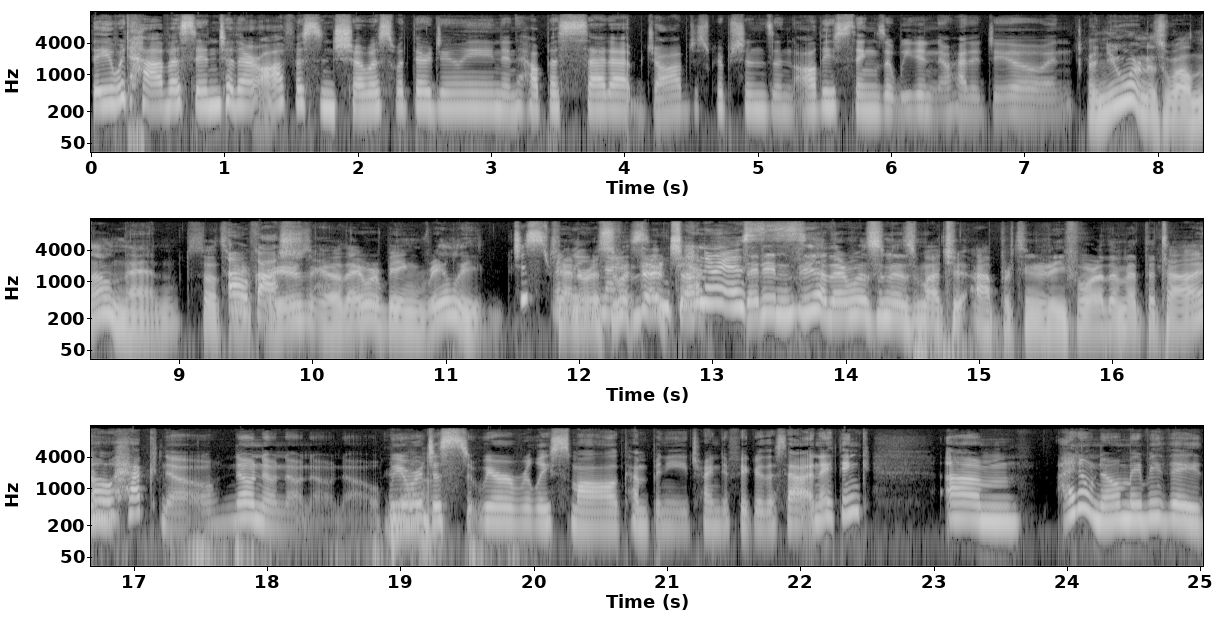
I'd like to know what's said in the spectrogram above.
they would have us into their office and show us what they're doing and help us set up job descriptions and all these things that we didn't know how to do and And you weren't as well known then. So three Oh, or four gosh, years no. ago, they were being really just really generous nice with their time. generous. They didn't. Yeah, there wasn't as much opportunity for them at the time. Oh heck no. No, no, no, no, no. We were just we were a really small company trying to figure this out. And I think um I don't know, maybe they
